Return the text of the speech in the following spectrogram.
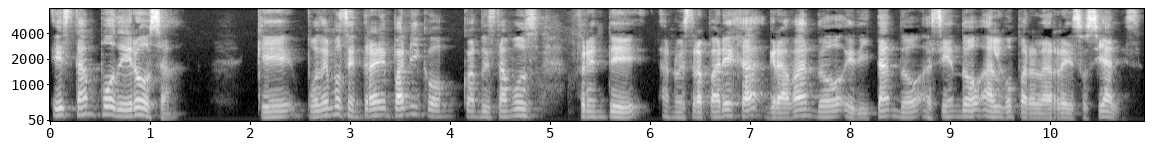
es tan poderosa que podemos entrar en pánico cuando estamos frente a nuestra pareja grabando, editando, haciendo algo para las redes sociales.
